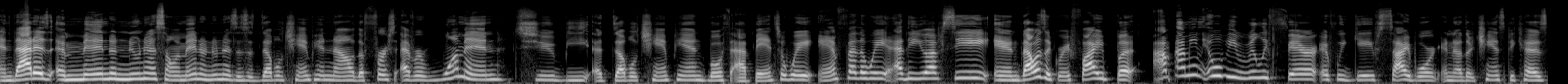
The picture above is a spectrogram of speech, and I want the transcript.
and that is Amanda Nunes. So Amanda Nunes is a double champion now, the first ever woman to be a double champion, both at bantamweight and featherweight at the UFC. And that was a great fight. But I, I mean, it would be really fair if we gave Cyborg another chance because,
